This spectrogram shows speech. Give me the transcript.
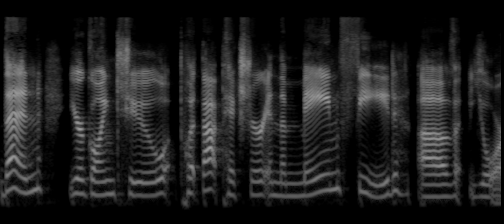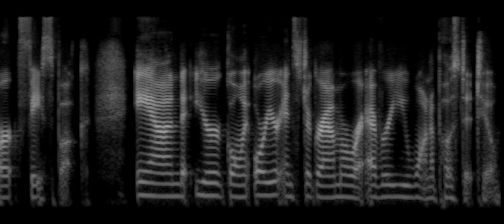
then you're going to put that picture in the main feed of your Facebook and you're going or your Instagram or wherever you want to post it to.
